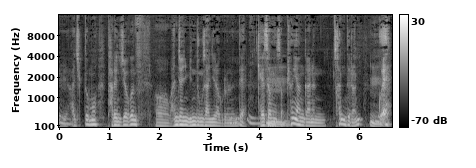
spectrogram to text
음. 아직도 뭐 다른 지역은 어, 완전히 민둥산이라고 그러는데 음. 음. 개성에서 음. 평양 가는 산들은 음. 꽤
